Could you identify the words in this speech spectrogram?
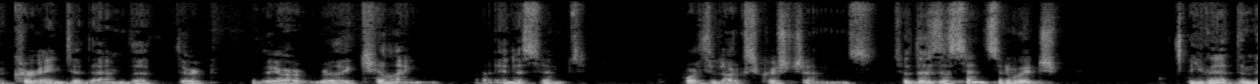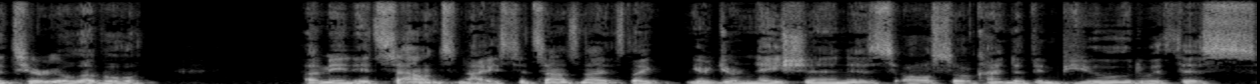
occurring to them that they're they are really killing uh, innocent Orthodox Christians. So there's a sense in which, even at the material level, I mean, it sounds nice. It sounds nice, like your your nation is also kind of imbued with this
